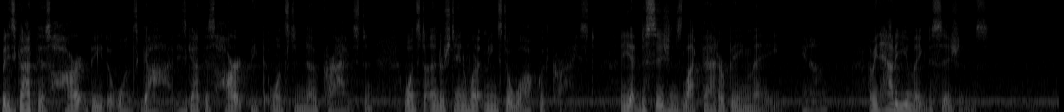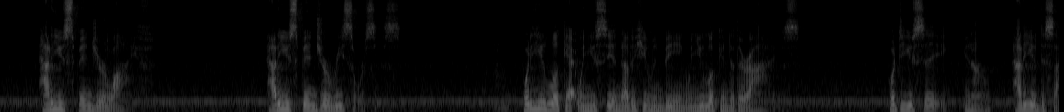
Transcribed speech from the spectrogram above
But he's got this heartbeat that wants God. He's got this heartbeat that wants to know Christ and wants to understand what it means to walk with Christ. And yet decisions like that are being made, you know? I mean, how do you make decisions? How do you spend your life? How do you spend your resources? What do you look at when you see another human being, when you look into their eyes? What do you see? You know, how do you decide?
